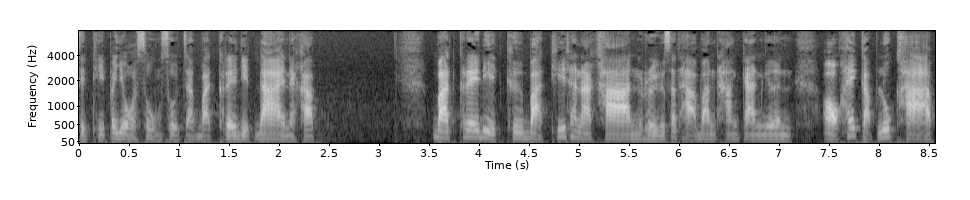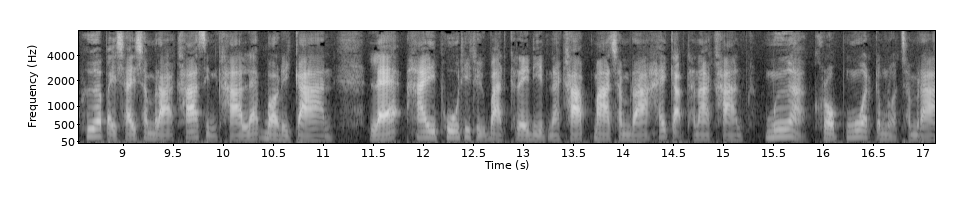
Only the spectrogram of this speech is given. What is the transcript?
สิทธิประโยชน์สูงสุดจากบัตรเครดิตได้นะครับ บัตรเครดิต คือบัตรที่ธนาคารหรือสถาบันทางการเงิน ออกให้กับลูกค้าเพื่อไปใช้ชำระค่าสินค้าและบริการ และให้ผู้ที่ถือบัตรเครดิตนะครับมาชำระให้กับธนาคารเมื่อครบงวดกำหนดชำระ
